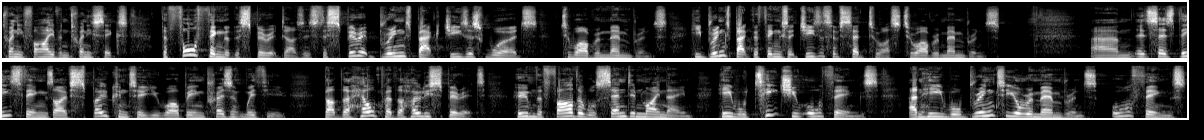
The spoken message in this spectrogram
25 and 26, the fourth thing that the Spirit does is the Spirit brings back Jesus' words to our remembrance. He brings back the things that Jesus has said to us to our remembrance. Um, it says, These things I've spoken to you while being present with you. But the Helper, the Holy Spirit, whom the Father will send in my name, he will teach you all things, and he will bring to your remembrance all things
